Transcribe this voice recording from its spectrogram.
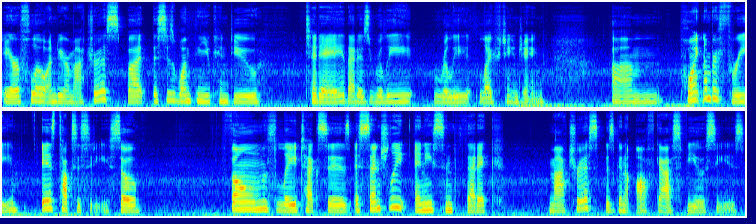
airflow under your mattress. But this is one thing you can do today that is really, really life changing. Um, point number three is toxicity. So, foams, latexes, essentially any synthetic mattress is going to off gas VOCs.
